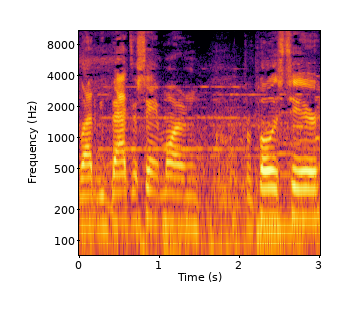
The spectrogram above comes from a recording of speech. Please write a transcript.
Glad to be back to St. Martin. Proposed here.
